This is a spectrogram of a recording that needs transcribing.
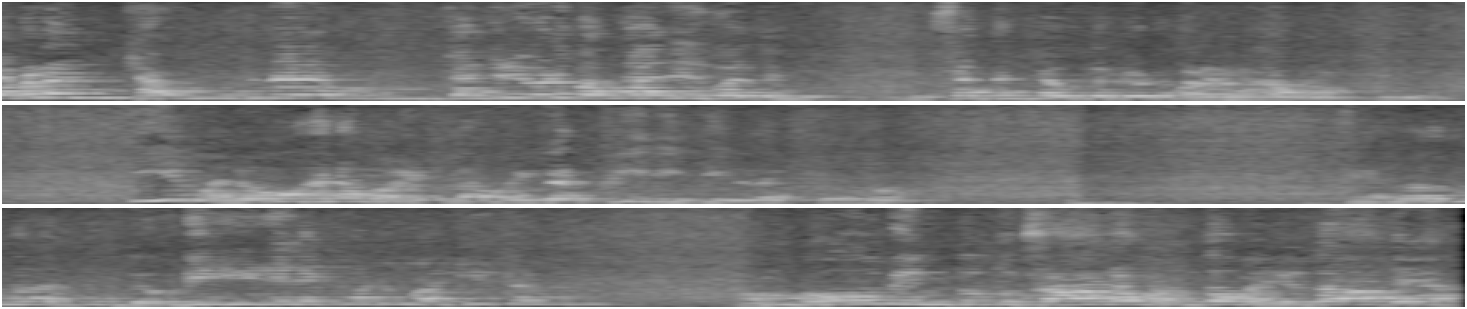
രമണൻ പിന്നെ ചന്ദ്രയോട് പറഞ്ഞാൽ ഇതുപോലെ തന്നെ. ദുഷ്യന്തൻ ചൗധരിയോട് പറയണതാണ് ഈ മനോഹരമായിട്ടുള്ള വൈദർഭി രീതിയിലുള്ള ശ്ലോകം കേരളം ഗൗഡി രീതിയിലേക്ക് കൊണ്ട് മാറ്റിയിട്ടാണ്. അംഭോ ബിന്ദു തുഷാര മന്ദമരുതാദേഹ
